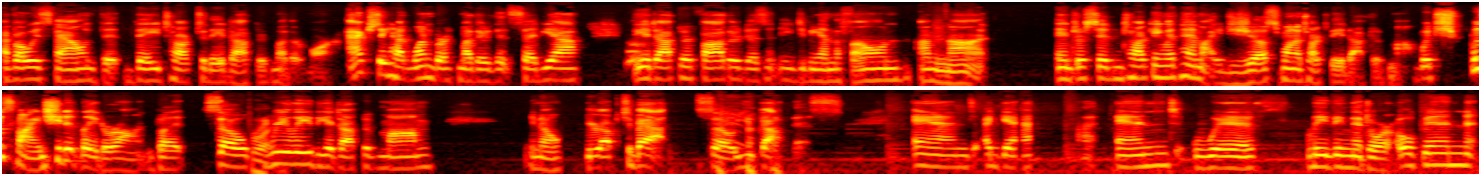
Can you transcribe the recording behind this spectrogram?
I've always found that they talk to the adoptive mother more. I actually had one birth mother that said, "Yeah, the adoptive father doesn't need to be on the phone. I'm not interested in talking with him. I just want to talk to the adoptive mom," which was fine. She did later on, but so right. really the adoptive mom, you know, you're up to bat. So you got this. And again, end with leaving the door open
